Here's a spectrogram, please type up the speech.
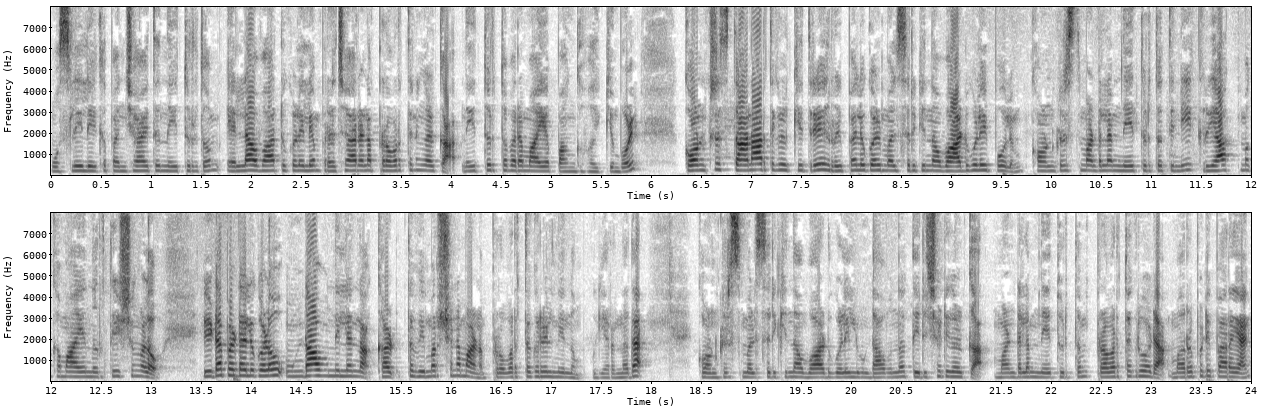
മുസ്ലിം ലീഗ് പഞ്ചായത്ത് നേതൃത്വം എല്ലാ വാർഡുകളിലും പ്രചാരണ പ്രവർത്തനങ്ങൾക്ക് നേതൃത്വപരമായ പങ്ക് വഹിക്കുമ്പോൾ കോൺഗ്രസ് സ്ഥാനാർത്ഥികൾക്കെതിരെ റിപ്പലുകൾ മത്സരിക്കുന്ന വാർഡുകളിൽ പോലും കോൺഗ്രസ് മണ്ഡലം നേതൃത്വത്തിന്റെ ക്രിയാത്മകമായ നിർദ്ദേശങ്ങളോ ഇടപെടലുകളോ ഉണ്ടാവുന്നില്ലെന്ന കടുത്ത വിമർശനമാണ് പ്രവർത്തകരിൽ നിന്നും ഉയർന്നത്. കോൺഗ്രസ് മത്സരിക്കുന്ന വാർഡുകളിൽ ഉണ്ടാവുന്ന തിരിച്ചടികൾക്ക് മണ്ഡലം നേതൃത്വം പ്രവർത്തകരോട് മറുപടി പറയാൻ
